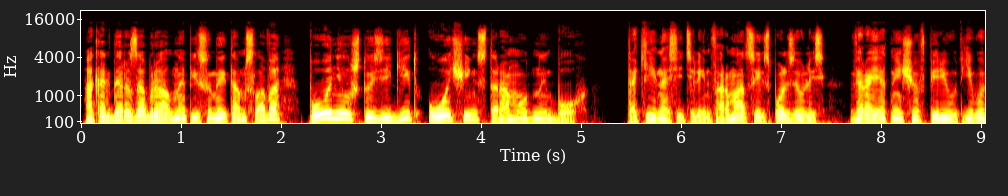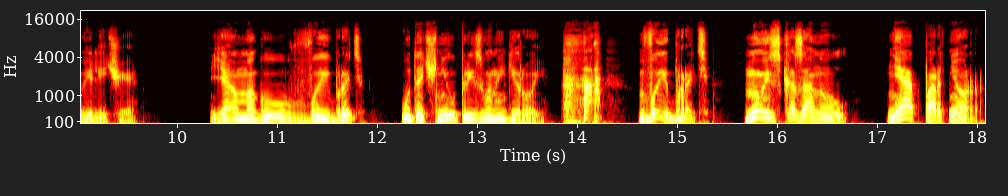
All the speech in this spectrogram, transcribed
а когда разобрал написанные там слова, понял, что Зигит очень старомодный бог. Такие носители информации использовались, вероятно, еще в период его величия. «Я могу выбрать?» — уточнил призванный герой. «Ха! Выбрать! Ну и сказанул! «Нет, партнер!»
